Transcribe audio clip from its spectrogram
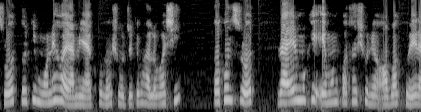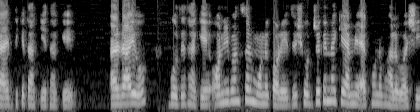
স্রোত, তোর কি মনে হয় আমি এখনও সূর্যকে ভালোবাসি? তখন স্রোত রায়ের মুখে এমন কথা শুনে অবাক হয়ে রায়ের দিকে তাকিয়ে থাকে। আর রায়ও বলতে থাকে, অনির্বাণ স্যার মনে করে যে সূর্যকে নাকি আমি এখনও ভালোবাসি।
